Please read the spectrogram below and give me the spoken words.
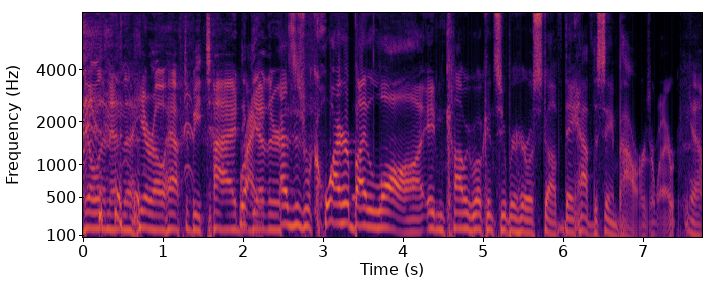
villain and the hero have to be tied Right. together. As is required by law in comic book and superhero stuff, they have the same powers or whatever. yeah.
